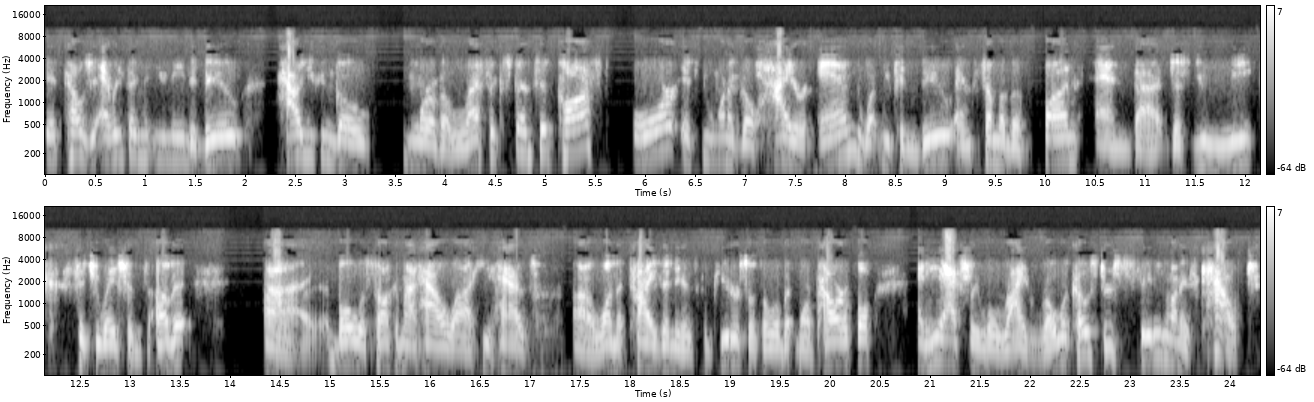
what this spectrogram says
it tells you everything that you need to do, how you can go more of a less expensive cost, or if you want to go higher end, what you can do, and some of the fun and uh, just unique situations of it uh, Bull was talking about how uh, he has uh, one that ties into his computer, so it's a little bit more powerful. And he actually will ride roller coasters sitting on his couch,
